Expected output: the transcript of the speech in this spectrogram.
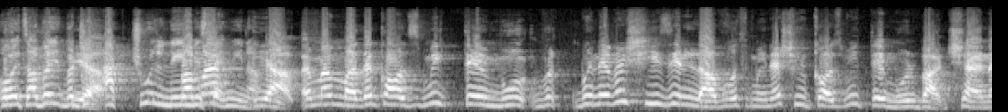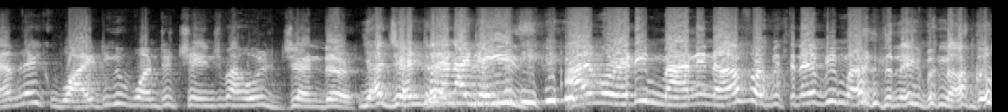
Oh, it's but, but your Yeah. actual name But is my- Tahmina. Yeah, and my mother calls me Temur. But Whenever she's in love with me, na, she calls me Temur Badsha. And I'm like, why do you want to change my whole gender? Yeah, gender Like, and identity. please, I'm already man enough. अब इतने भी मर्द नहीं बना दो.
